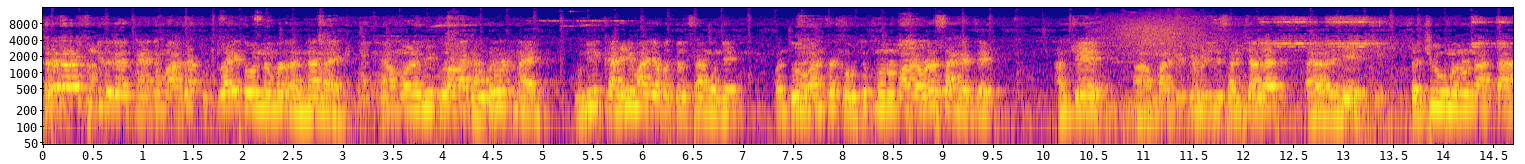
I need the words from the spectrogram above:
खरं खरं चुकीचं करत नाही आणि माझा कुठलाही दोन नंबर धंदा नाही त्यामुळे मी कुणाला घाबरत नाही. कुणी काही माझ्याबद्दल सांगू दे पण दोघांचं कौतुक म्हणून मला एवढंच सांगायचंय. आमचे मार्केट कमिटीचे संचालक हे सचिव म्हणून आता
